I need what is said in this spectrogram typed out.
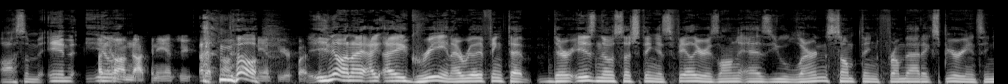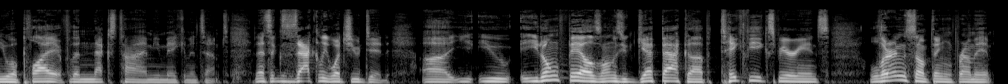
Awesome. And you know, I'm not going to answer. That's I'm no, answer your question. you know, and I, I I agree, and I really think that there is no such thing as failure as long as you learn something from that experience and you apply it for the next time you make an attempt. And that's exactly what you did. Uh, you, you you don't fail as long as you get back up, take the experience, learn something from it,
